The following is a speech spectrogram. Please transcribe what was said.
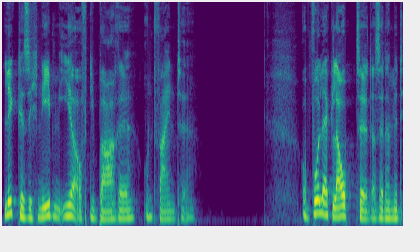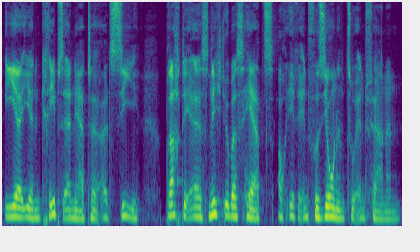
legte sich neben ihr auf die Bahre und weinte. Obwohl er glaubte, dass er damit eher ihren Krebs ernährte als sie, brachte er es nicht übers Herz, auch ihre Infusionen zu entfernen.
